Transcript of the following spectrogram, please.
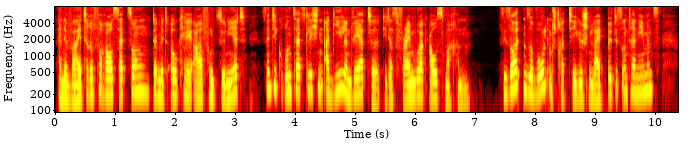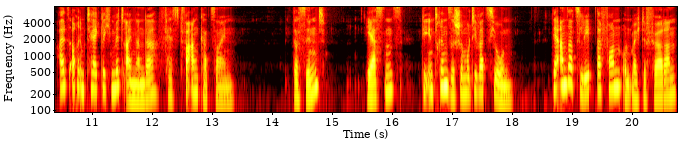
Eine weitere Voraussetzung, damit OKR funktioniert, sind die grundsätzlichen agilen Werte, die das Framework ausmachen. Sie sollten sowohl im strategischen Leitbild des Unternehmens als auch im täglichen Miteinander fest verankert sein. Das sind erstens die intrinsische Motivation. Der Ansatz lebt davon und möchte fördern,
